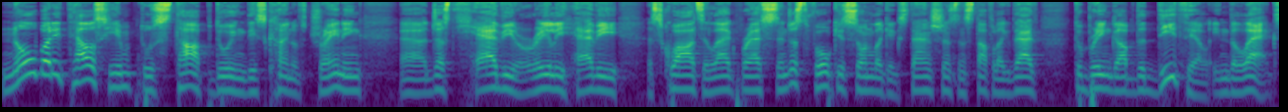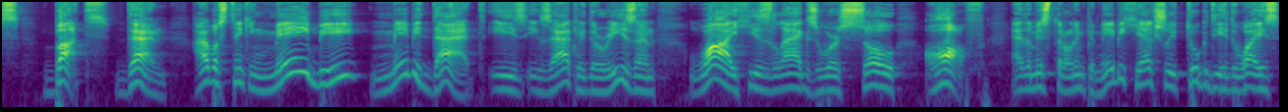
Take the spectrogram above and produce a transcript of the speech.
nobody tells him to stop doing this kind of training, uh, just heavy, really heavy squats and leg presses, and just focus on like extensions and stuff like that to bring up the detail in the legs. But then I was thinking maybe, maybe that is exactly the reason why his legs were so off at the Mr. Olympia. Maybe he actually took the advice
